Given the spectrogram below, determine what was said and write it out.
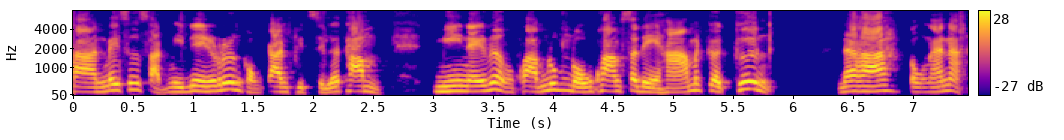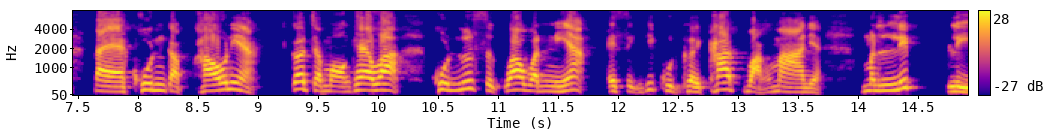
การไม่ซื่อสัตย์มีในเรื่องของการผิดศีลธรรม มีในเรื่องของความลุ่มหลงความเสน่หามันเกิดขึ้น นะคะ ตรงนั้นน่ะ แต่คุณกับเขาเนี่ยก็จะมองแค่ว่าคุณรู้สึกว่าวันนี้ไอสิ่งที่คุณเคยคาดหวังมาเนี่ย มันลิบหลี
